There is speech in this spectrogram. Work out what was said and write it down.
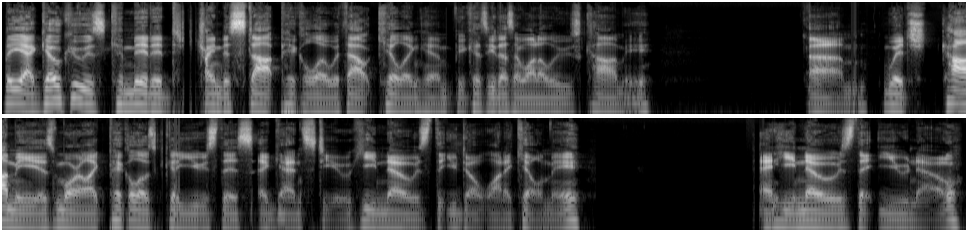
but yeah, Goku is committed to trying to stop Piccolo without killing him because he doesn't want to lose Kami. Um, which Kami is more like Piccolo's gonna use this against you. He knows that you don't want to kill me, and he knows that you know,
